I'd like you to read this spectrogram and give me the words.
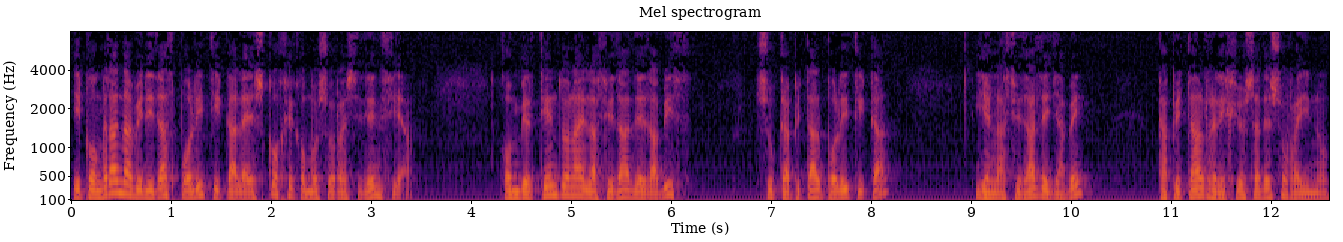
y con gran habilidad política la escoge como su residencia, convirtiéndola en la ciudad de David, su capital política, y en la ciudad de Yahvé, capital religiosa de su reino,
